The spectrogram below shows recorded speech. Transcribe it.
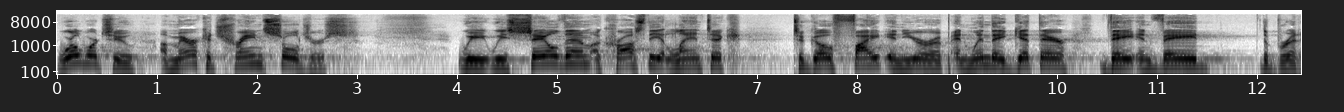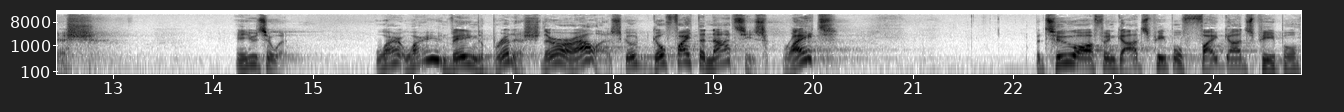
World War II, America trained soldiers? We, we sail them across the Atlantic to go fight in Europe, and when they get there, they invade the British. And you would say, well, why, why are you invading the British? They're our allies. Go, go fight the Nazis, right? But too often, God's people fight God's people.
